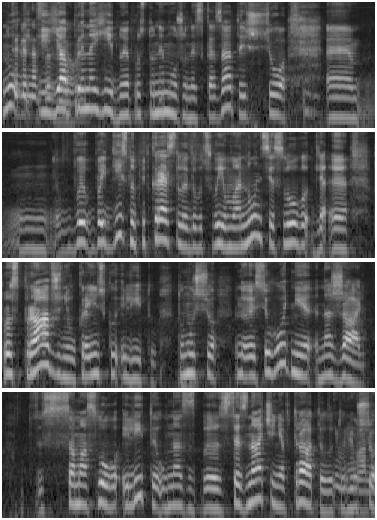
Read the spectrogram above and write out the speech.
Ну, Це для нас і я принагідно, я просто не можу не сказати, що е, ви, ви дійсно підкреслили в своєму анонсі слово для, е, про справжню українську еліту. Тому що е, сьогодні, на жаль, сама слово еліти у нас е, це значення втратило, тому що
